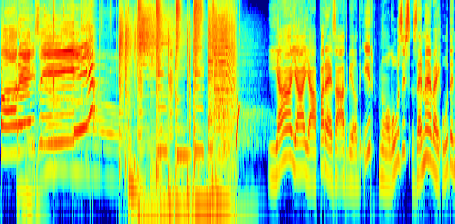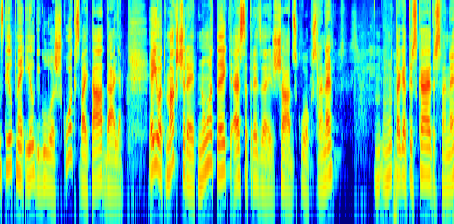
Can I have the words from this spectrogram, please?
Pareizi! Jā, jā, jā, pareizā atbilde ir nolūzis zemē vai ūdens tilpnē ilgi gulošs koks vai tā daļa. Ejot makšķerēt, noteikti esat redzējuši šādus kokus, vai ne? Nu, tagad ir skaidrs, vai ne,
